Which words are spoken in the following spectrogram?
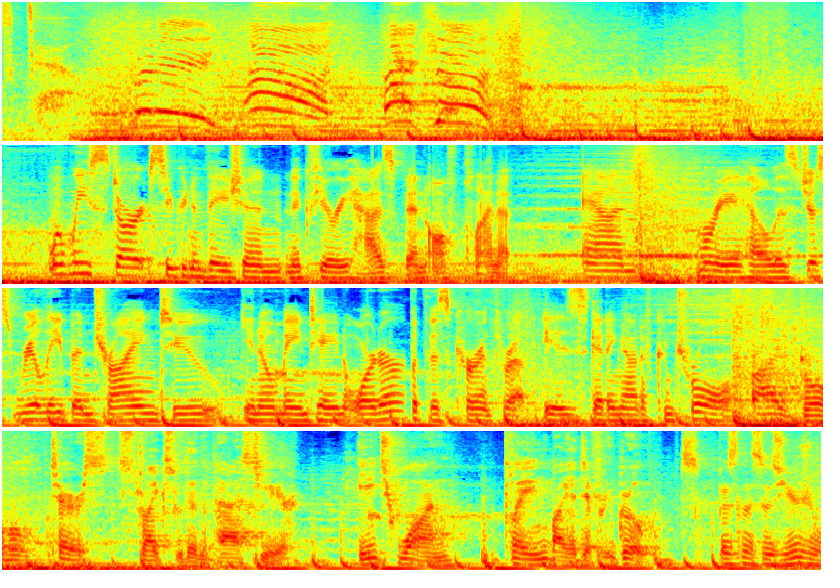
to tell. Ready! On! Action! When we start Secret Invasion, Nick Fury has been off planet. And Maria Hill has just really been trying to, you know, maintain order. But this current threat is getting out of control. Five global terrorist strikes within the past year, each one playing by a different group. It's business as usual.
